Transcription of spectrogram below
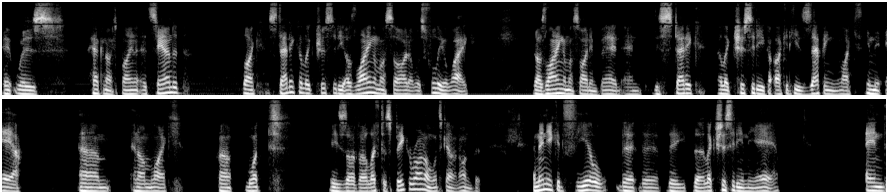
it was, how can I explain it? It sounded like static electricity. I was laying on my side, I was fully awake, but I was laying on my side in bed, and this static electricity, I could hear zapping like in the air. Um, and I'm like, uh, what is I've uh, left a speaker on or what's going on? But and then you could feel the the the the electricity in the air, and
